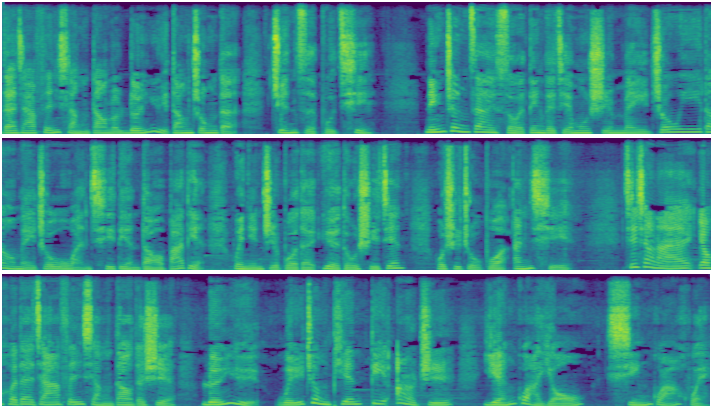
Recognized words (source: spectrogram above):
大家分享到了《论语》当中的“君子不器”。您正在锁定的节目是每周一到每周五晚七点到八点为您直播的阅读时间，我是主播安琪。接下来要和大家分享到的是《论语·为政篇》第二之“言寡尤，行寡悔”。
